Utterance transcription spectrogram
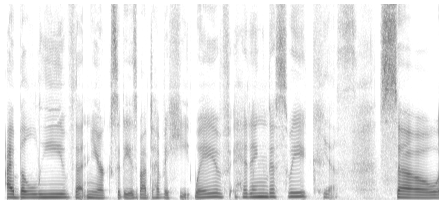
I believe that New York City is about to have a heat wave hitting this week. Yes. So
